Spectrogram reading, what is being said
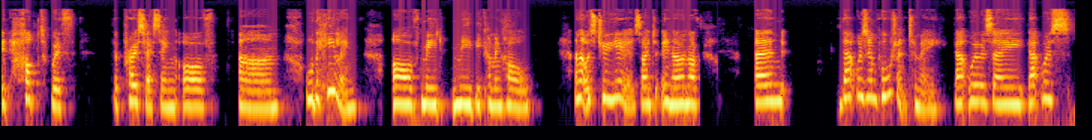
it helped with the processing of um, or the healing of me me becoming whole, and that was two years. I you know, and I've and that was important to me. That was a that was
